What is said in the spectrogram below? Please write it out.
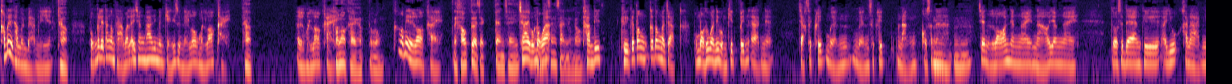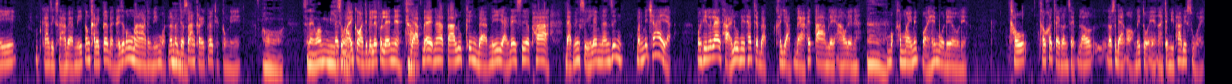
เขาไม่ได้ทำมันแบบนี้ครับ ผมก็เลยตั้งคำถามว่าแล้วไอ้ช่างภาพที่มันเก่งที่สุดในโลกมันลอกใครครับ เออมันลอกใครเขาลอกใครครับตกลง ก็ไม่ได้ลอกใคร แต่เขาเกิดจากการใช้ใช่ผมบอกว่าคมคิดสร้างสรรค์ของเขาคำที่คือก็ต้องก็ต้องมาจากผมบอกทุกวันที่ผมคิดปริ้นแอดเนี่ยจากสคริปต์เหมือนเหมือนสคริปต์หนังโฆษณาอืมเช่นร้อนยังไงหนาวยังไง ตัวแสดงคืออายุขนาดนี้การศึกษาแบบนี้ต้องคาแรคเตอร์แบบไหนจะต้องมาตรงนี้หมด แล้วเราจะสร้างคาแรคเตอร์จากตรงนี้อ๋อแสดงว่ามีแต่สส่วนมัยก่อนจะเป็นเรฟเฟรนซ์เนี่ยครับอยากได้หน้าตาลูกครึ่งแบบนี้ อยากได้เสื้อผ้าแบบหนังสือเล่มนั้น ซึ่งมันไม่ใช่อะ บางทีแรกๆถ่ายรูปนี่แทบจะแบบขยับแบบให้ตามเลยเอาเลยนะอ่าผมบอกทำไมไม่ปล่อยให้โมเดลเนี่ยเขาเขาเข้าใจคอนเซปต์แล้วแล้วแสดงออกด้วยตัวเองอาจจะมีภาพที่สวย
